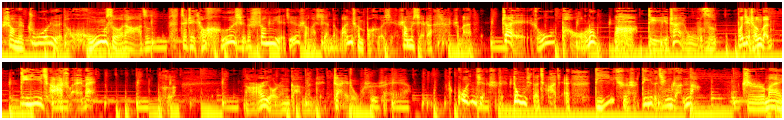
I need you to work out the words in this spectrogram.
上面拙劣的红色大字，在这条和谐的商业街上啊，显得完全不和谐。上面写着什么“债主跑路啊，抵债物资，不计成本，低价甩卖”。呵，哪儿有人敢问这债主是谁呀？关键是这东西的价钱的确是低的惊人呐，只卖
